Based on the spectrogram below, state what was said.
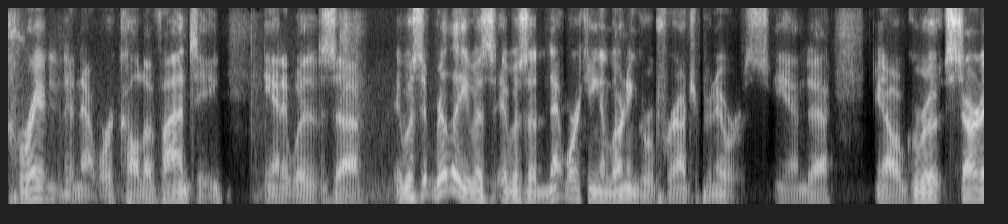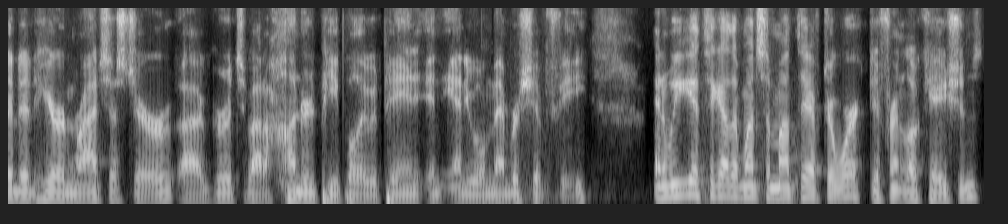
created a network called Avanti, and it was uh, it was really it was it was a networking and learning group for entrepreneurs. And uh, you know, grew started it here in Rochester, uh, grew to about hundred people. They would pay an, an, annual membership fee. And we get together once a month after work, different locations.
